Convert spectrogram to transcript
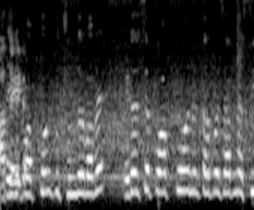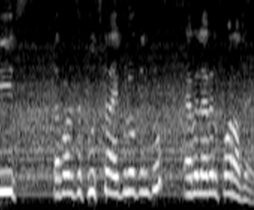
আচ্ছা, এই পপকর্ন খুব সুন্দরভাবে। এটা হচ্ছে পপকর্ন তারপর হচ্ছে আপনার চিপস তারপর হচ্ছে ফুচকা এগুলো কিন্তু অ্যাভেলেবেল করা যায়।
